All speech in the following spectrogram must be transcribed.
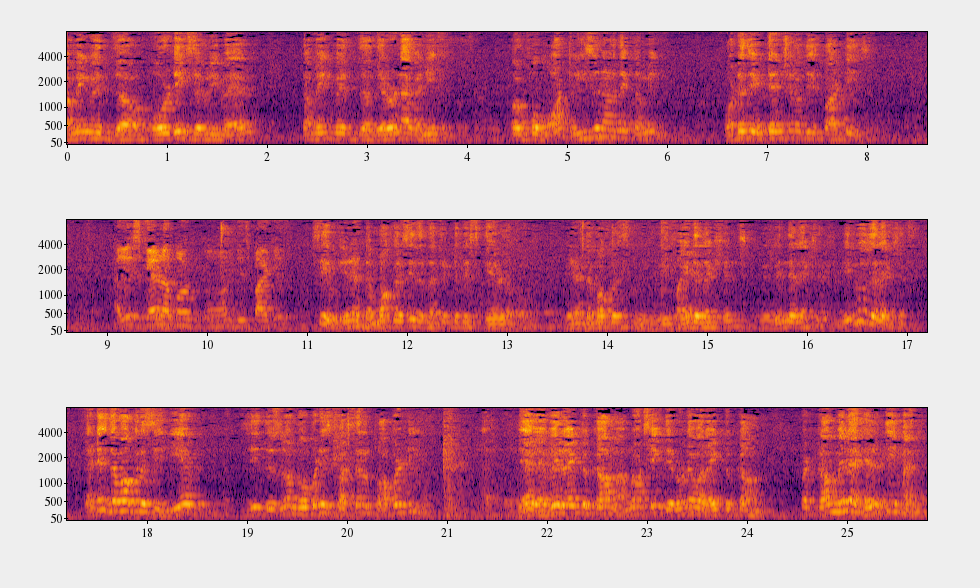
coming with uh, hoardings everywhere, coming with uh, they don't have any. For, for what reason are they coming? What is the intention of these parties? Are you scared about uh, these parties? See, in a democracy, there's nothing to be scared about. In a democracy, we fight elections, we win the elections, we lose elections. That is democracy. We have, see, this is not nobody's personal property. They have every right to come. I'm not saying they don't have a right to come. But come in a healthy manner.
